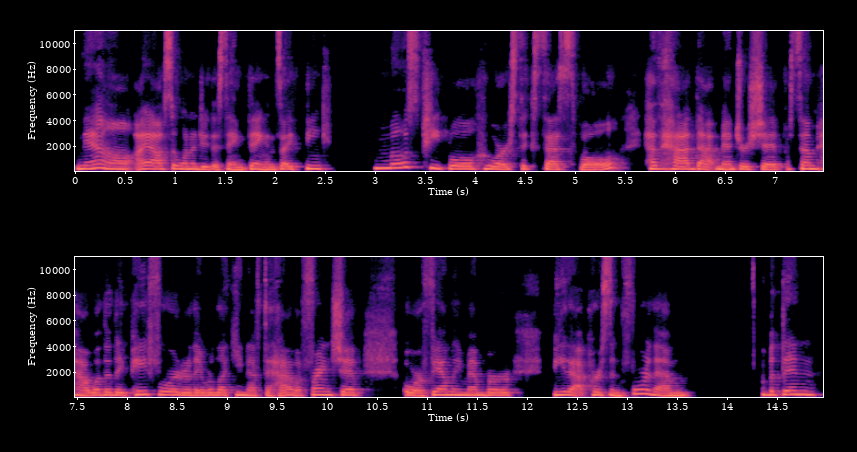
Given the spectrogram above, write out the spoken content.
now I also want to do the same thing. And so I think most people who are successful have had that mentorship somehow, whether they paid for it or they were lucky enough to have a friendship or a family member be that person for them. but then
